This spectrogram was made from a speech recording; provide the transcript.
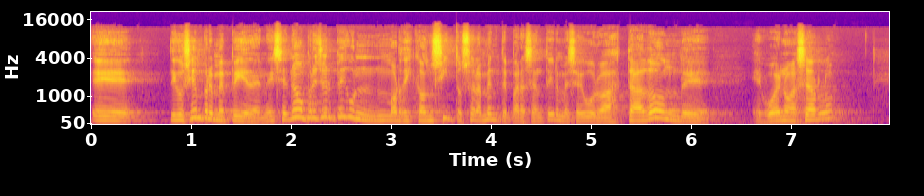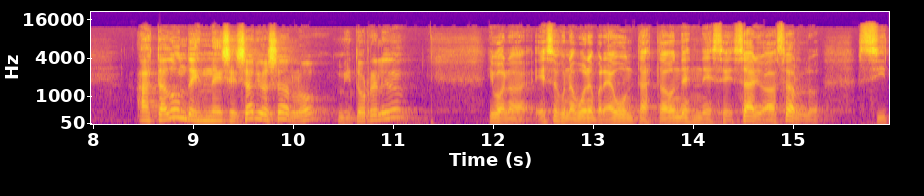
eh, digo, siempre me piden. Me dicen, no, pero yo le pego un mordisconcito solamente para sentirme seguro. ¿Hasta dónde es bueno hacerlo? ¿Hasta dónde es necesario hacerlo? Mito realidad. Y bueno, esa es una buena pregunta, ¿hasta dónde es necesario hacerlo? Si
